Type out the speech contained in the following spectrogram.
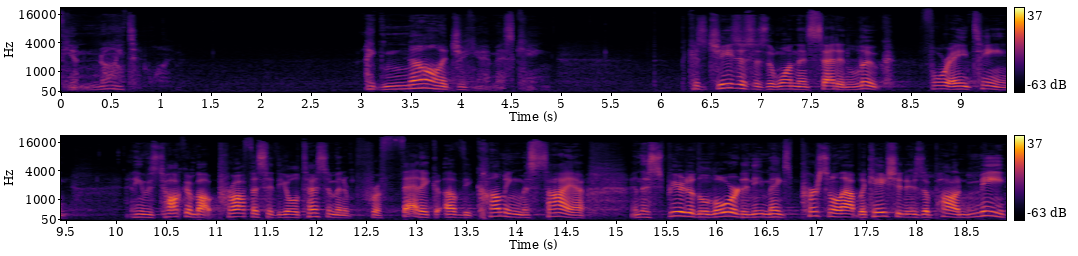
the anointed one. Acknowledging him as king. Because Jesus is the one that said in Luke 4:18, and he was talking about prophecy of the Old Testament and prophetic of the coming Messiah and the Spirit of the Lord, and he makes personal application is upon me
